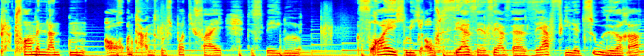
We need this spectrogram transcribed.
Plattformen landen, auch unter anderem Spotify. Deswegen freue ich mich auf sehr, sehr, sehr, sehr, sehr viele Zuhörer,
